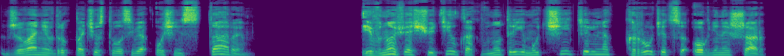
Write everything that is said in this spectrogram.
Джованни вдруг почувствовал себя очень старым и вновь ощутил, как внутри мучительно крутится огненный шар.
